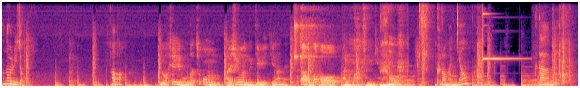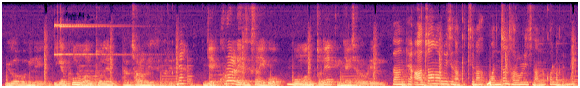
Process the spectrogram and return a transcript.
안 어울리죠? 봐봐. 근데 확실히 뭔가 조금 아쉬운 느낌이 있긴 하네 약간 엄마 거 바른 거 같은 느낌이네 어. 그럼 안녕. 그 다음에 유아복이네 이게 봄 웜톤에 잘- 잘 어울리는 색깔이래 그래? 이게 코랄 레드 색상이고 음. 봄 웜톤에 굉장히 잘 어울리는 나한테 아주 안 어울리진 않겠지만 완전 잘 어울리진 않는 컬러겠네?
